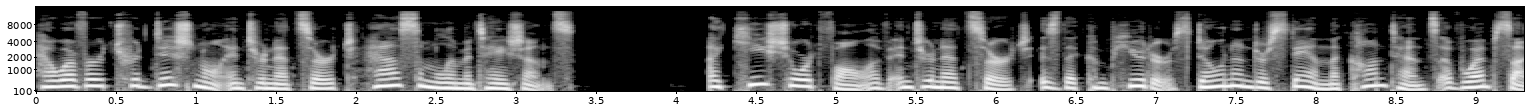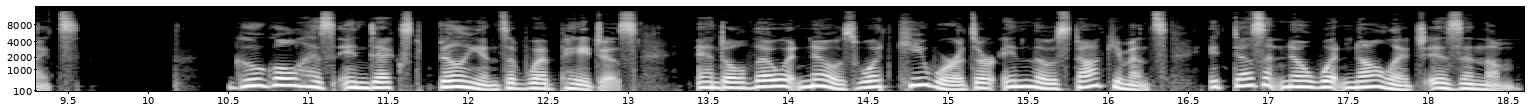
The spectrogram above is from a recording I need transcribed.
However, traditional Internet search has some limitations. A key shortfall of Internet search is that computers don't understand the contents of websites. Google has indexed billions of web pages, and although it knows what keywords are in those documents, it doesn't know what knowledge is in them.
